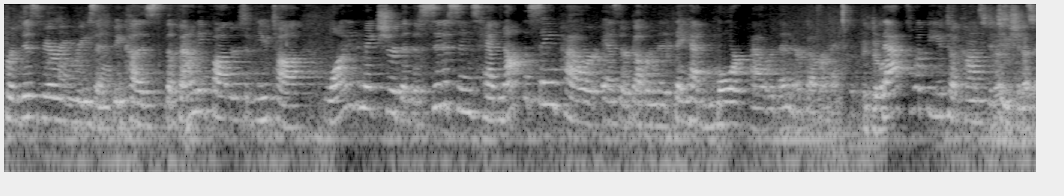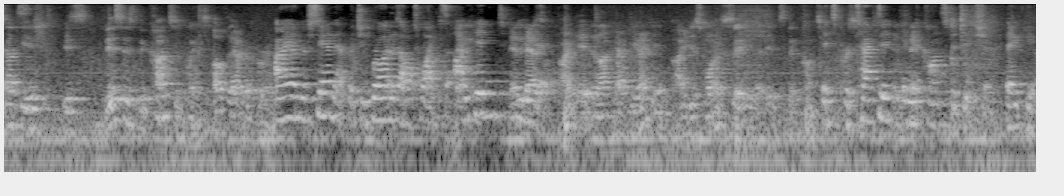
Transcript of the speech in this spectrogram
for this very reason, because the founding fathers of Utah wanted to make sure that the citizens had not the same power as their government, they had more power than their government. That's what the Utah That's, Constitution that's not the issue. It's, this is the consequence of that referendum. I understand that, but you brought it up twice. I didn't, you And that's, did. I did, and I'm happy I did. I just want to say that it's the consequence. It's protected in the Constitution. Thank you.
